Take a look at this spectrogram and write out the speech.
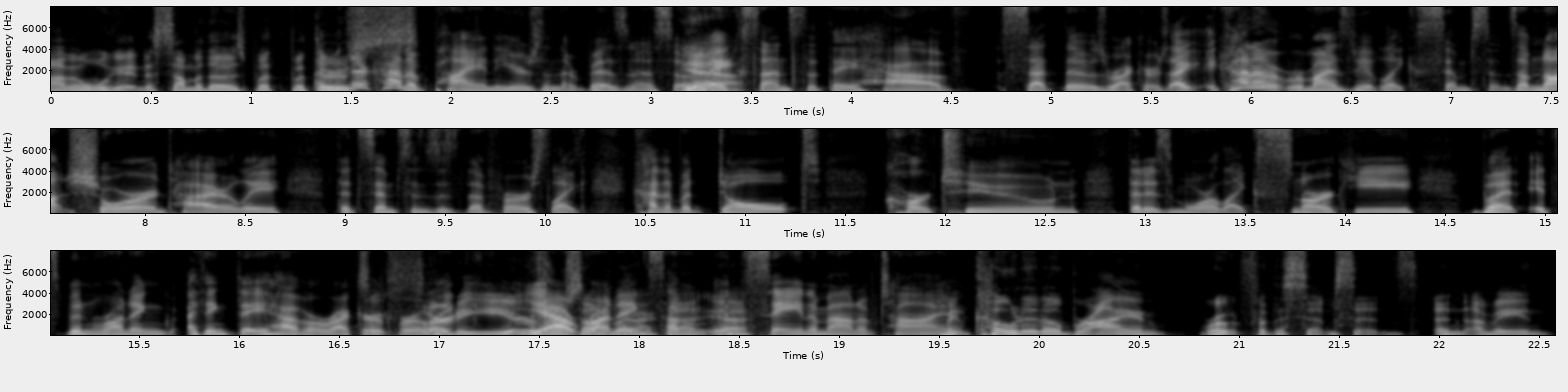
Um, I mean, we'll get into some of those, but but I mean, they're kind of pioneers in their business, so Yeah. it makes sense that they have set those records. I, it kind of reminds me of like Simpsons. I'm not sure entirely that Simpsons is the first like kind of adult cartoon that is more like snarky, but it's been running. I think they have a record like for 30 like years or yeah, running like some yeah. insane amount of time. I mean, Conan O'Brien wrote for The Simpsons, and I mean,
